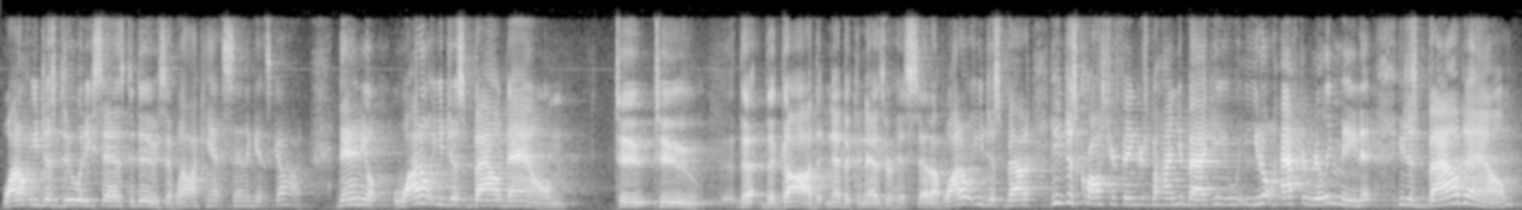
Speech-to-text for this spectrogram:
Why don't you just do what he says to do? He said, Well, I can't sin against God. Daniel, why don't you just bow down to, to the, the God that Nebuchadnezzar has set up? Why don't you just bow down? You just cross your fingers behind your back. You, you don't have to really mean it. You just bow down.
